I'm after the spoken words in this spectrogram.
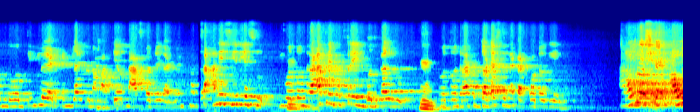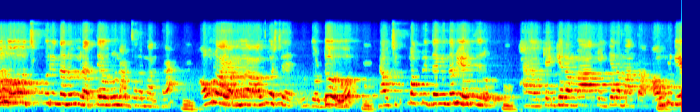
ಒಂದು ಒಂದ್ ತಿಂಗಳು ಎರಡ್ ತಿಂಗಳಾಯ್ತು ನಮ್ಮ ಅತ್ತೆಯವ್ರನ್ನ ಆಸ್ಪತ್ರೆಗೆ ಅಡ್ಮಿಟ್ ಮಾಡಿ ತಾನೇ ಸೀರಿಯಸ್ ಇವತ್ತೊಂದ್ ರಾತ್ರಿ ಬಿಟ್ರೆ ಇನ್ ಬದುಕಲ್ರು. ಇವತ್ತೊಂದ್ ರಾತ್ರಿ ದೊಡ್ಡ ಕಟ್ಕೊಟ್ಟೋಗಿ ಅವರು ಅಷ್ಟೇ. ಅವರು ಚಿಕ್ಕೂರಿಂದನೂ ಇವ್ರ ಅತ್ತೆಯವರು ನಾಂಚರಮ್ಮ ಅಂತ. ಅವರು ಅಮ್ಮ ಅವರು ಅಷ್ಟೇ. ಇವ್ರು ದೊಡ್ಡವರು. ನಾವು ಚಿಕ್ಕ ಮಕ್ಳು ಇದ್ದಂಗಿಂದಾನು ಹೇಳ್ತಿದ್ರು ಕೆಂಕೆರಮ್ಮ ಕೆಂಕೆರಮ್ಮ ಕೆಂಕೇರಮ್ಮ ಅಂತ. ಅವ್ರಿಗೆ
